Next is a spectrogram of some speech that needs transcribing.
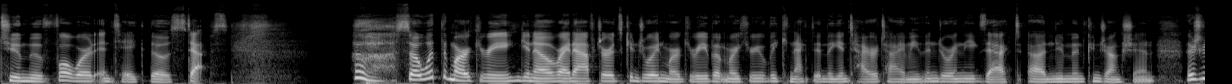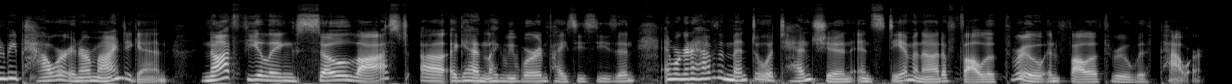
to move forward and take those steps. so with the Mercury, you know, right after it's conjoined Mercury, but Mercury will be connected the entire time, even during the exact uh, new moon conjunction. There's going to be power in our mind again, not feeling so lost uh, again like we were in Pisces season, and we're going to have the mental attention and stamina to follow through and follow through with power.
